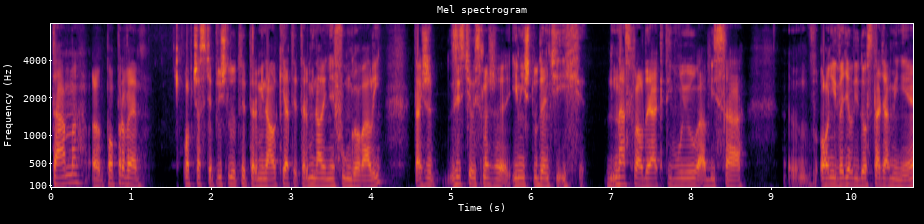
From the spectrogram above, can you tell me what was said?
tam e, poprvé občas ste prišli do tej terminálky a tie terminály nefungovali, takže zistili sme, že iní študenti ich na schvál deaktivujú, aby sa oni vedeli dostať a my nie.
